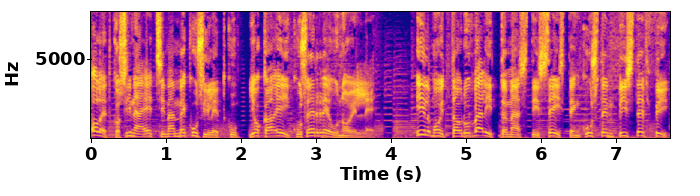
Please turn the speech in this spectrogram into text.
Oletko sinä etsimämme kusiletku, joka ei kuse reunoille? Ilmoittaudu välittömästi seistenkusten.fi.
